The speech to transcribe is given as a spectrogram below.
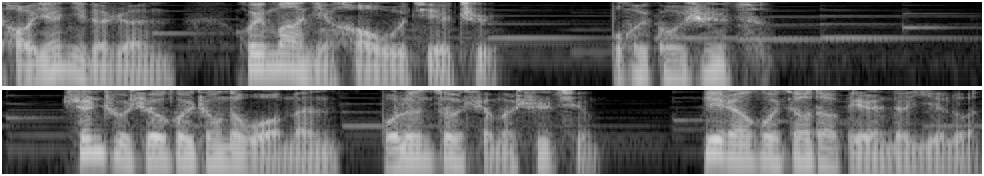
讨厌你的人会骂你毫无节制，不会过日子。身处社会中的我们，不论做什么事情，必然会遭到别人的议论。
